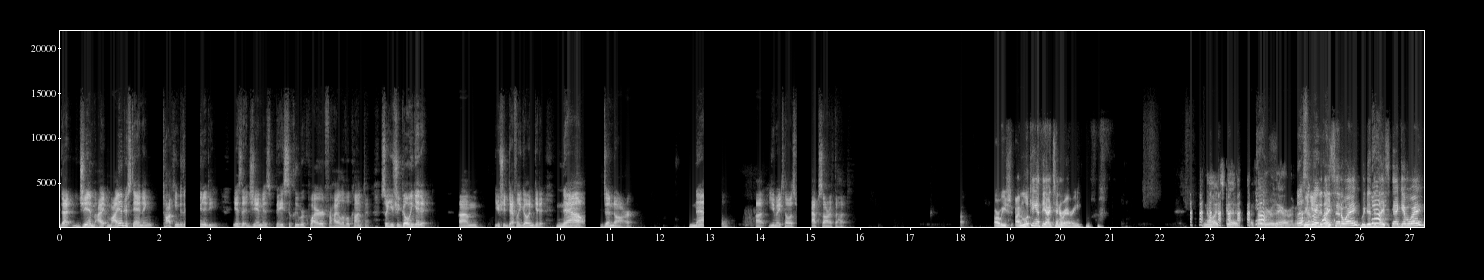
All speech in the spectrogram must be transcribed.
that Jim, I my understanding, talking to the community, is that Jim is basically required for high level content. So you should go and get it. Um, you should definitely go and get it now, Dinar. Now, uh, you may tell us apps are at the hut. Are we? Sh- I'm looking at the itinerary. No, it's good. I thought Yeah. we were there. I don't That's we the gave right the one. dice set away. We did Yeah. the dice set giveaway.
